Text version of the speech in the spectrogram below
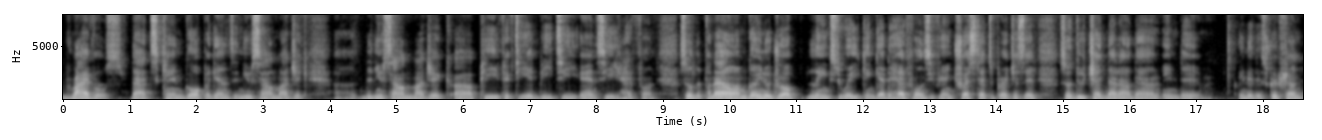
rivals that can go up against the new SoundMagic, uh, the new SoundMagic uh, P58BT ANC headphone. So for now, I'm going to drop links to where you can get the headphones if you're interested to purchase it. So do check that out down in the in the description.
